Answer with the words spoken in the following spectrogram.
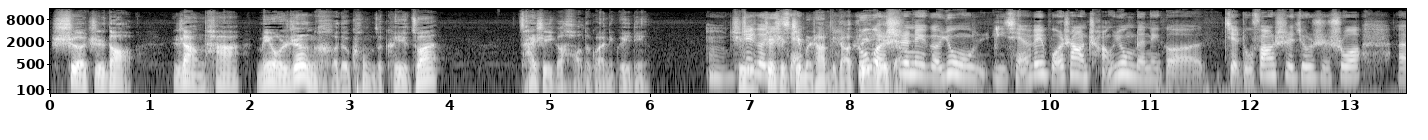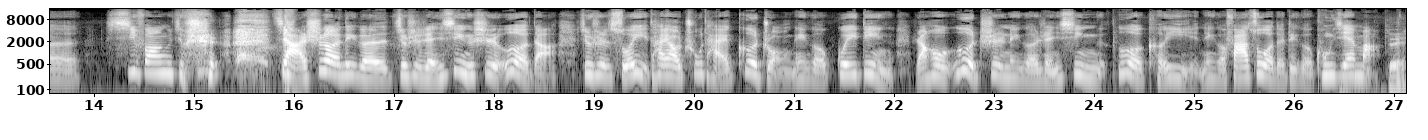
设置到让他没有任何的空子可以钻，才是一个好的管理规定。嗯，这个这是基本上比较对如果。是那个用以前微博上常用的那个解读方式，就是说，呃，西方就是 假设那个就是人性是恶的，就是所以他要出台各种那个规定，然后遏制那个人性恶可以那个发作的这个空间嘛。对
